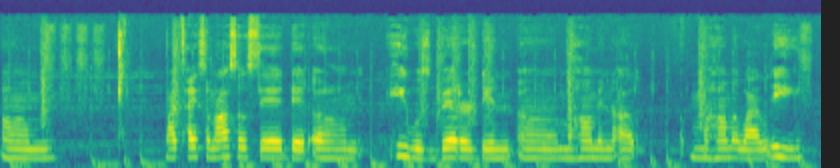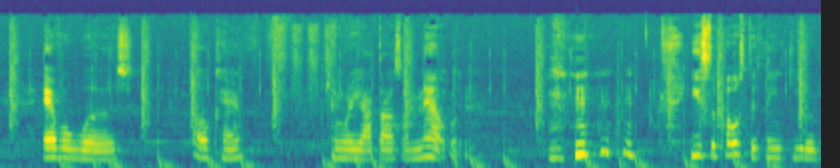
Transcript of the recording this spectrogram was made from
Um, Mike Tyson also said that um, he was better than uh, Muhammad uh, Muhammad Ali ever was. Okay, and what are y'all thoughts on that one? you supposed to think you the,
